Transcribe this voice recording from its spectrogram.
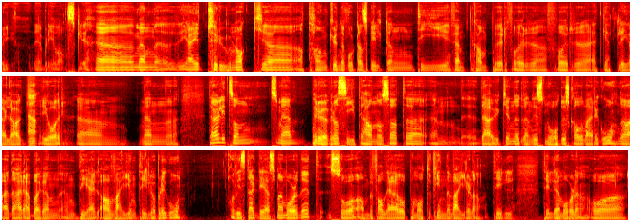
Oi, det blir vanskelig. Uh, men jeg tror nok uh, at han kunne fort ha spilt en 10-15 kamper for, for et Gateliga-lag ja. i år. Men det er jo litt sånn som jeg prøver å si til han også, at det er jo ikke nødvendigvis nå du skal være god. Det her er bare en, en del av veien til å bli god. Og Hvis det er det som er målet ditt, så anbefaler jeg å på en måte finne veier da, til, til, det målet. Og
